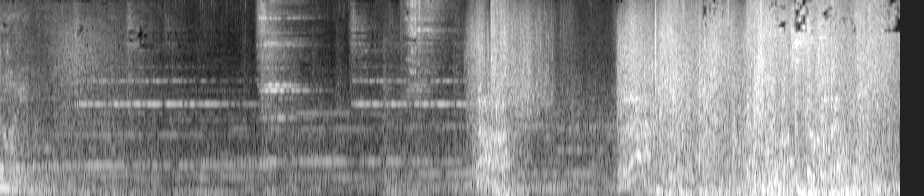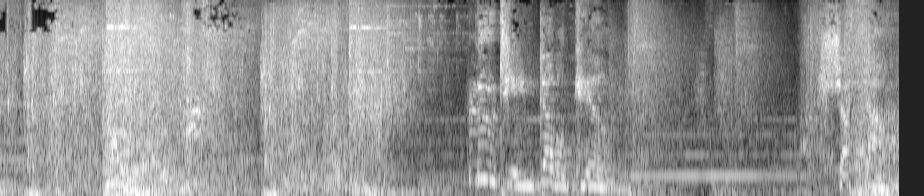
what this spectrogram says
Destroyed. Blue team double kill. Shut down.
